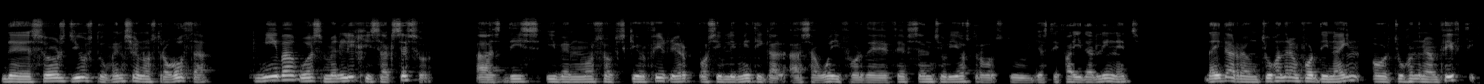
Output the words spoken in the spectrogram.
the source used to mention Ostrogoza, Cniva was merely his successor, as this even more obscure figure, possibly mythical as a way for the 5th century Ostrogoths to justify their lineage, died around 249 or 250,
